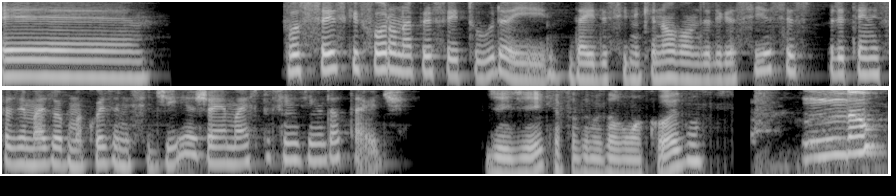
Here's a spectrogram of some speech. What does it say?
É, Vocês que foram na prefeitura e daí decidem que não vão na delegacia, vocês pretendem fazer mais alguma coisa nesse dia? Já é mais pro finzinho da tarde. JJ, quer fazer mais alguma coisa? Não.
